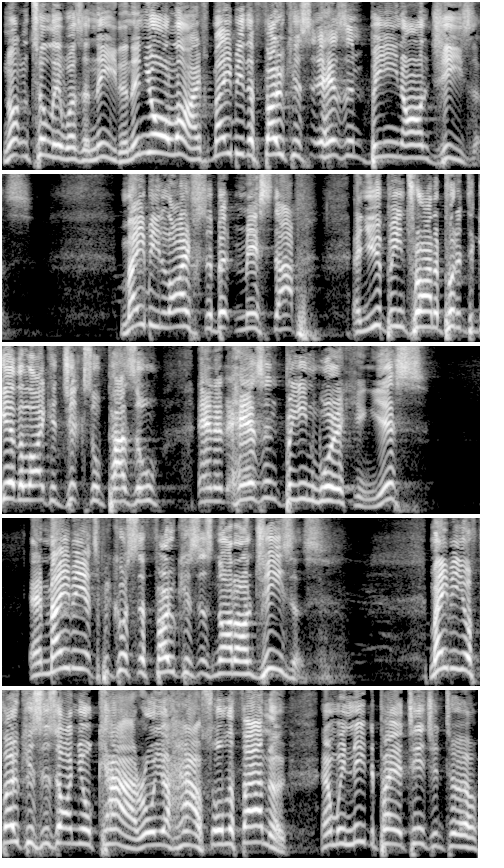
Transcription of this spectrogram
Not until there was a need. And in your life, maybe the focus hasn't been on Jesus. Maybe life's a bit messed up and you've been trying to put it together like a jigsaw puzzle and it hasn't been working, yes? And maybe it's because the focus is not on Jesus. Maybe your focus is on your car or your house or the whānau. And we need to pay attention to our,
